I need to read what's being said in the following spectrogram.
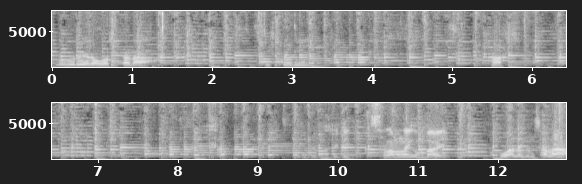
পুরের অবস্থাটা কি করি? সালাম আলাইকুম ভাই। ওয়ালাইকুম সালাম।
